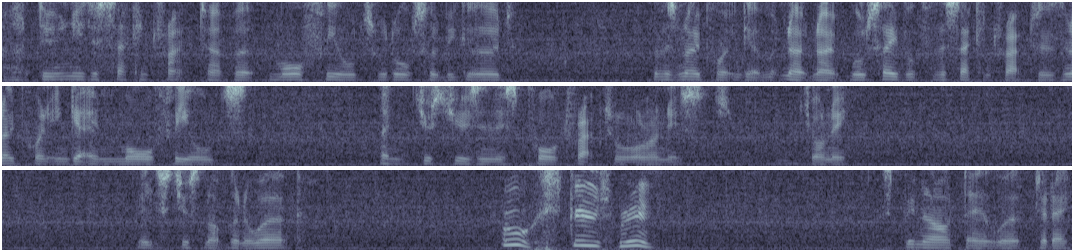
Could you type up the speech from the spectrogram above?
and I do need a second tractor, but more fields would also be good. But there's no point in getting... No, no, we'll save up for the second tractor. There's no point in getting more fields and just using this poor tractor or on its Johnny. It's just not going to work. Oh, excuse me. It's been a hard day at work today.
